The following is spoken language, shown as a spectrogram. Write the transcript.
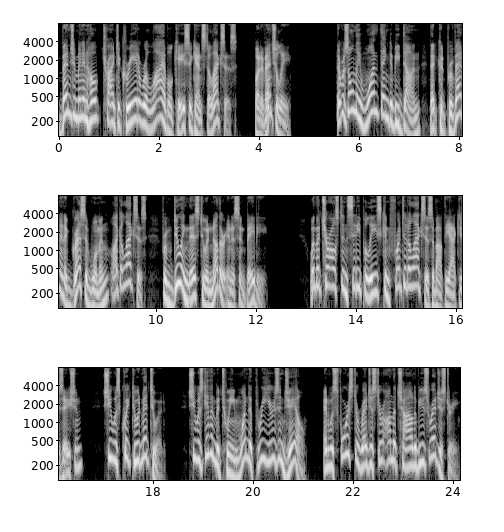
Benjamin and Hope tried to create a reliable case against Alexis, but eventually, there was only one thing to be done that could prevent an aggressive woman like Alexis from doing this to another innocent baby. When the Charleston City Police confronted Alexis about the accusation, she was quick to admit to it. She was given between one to three years in jail and was forced to register on the Child Abuse Registry.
